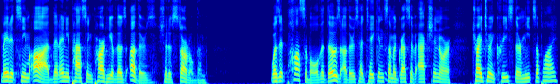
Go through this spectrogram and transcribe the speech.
made it seem odd that any passing party of those others should have startled them. Was it possible that those others had taken some aggressive action or tried to increase their meat supply?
